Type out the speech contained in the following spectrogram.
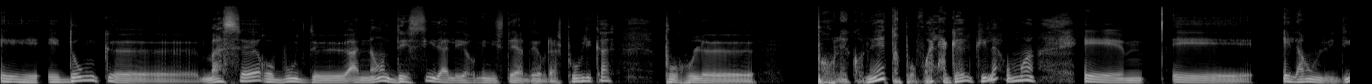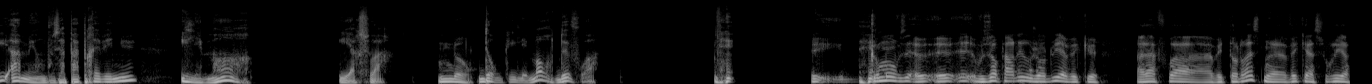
Et, et donc, euh, ma sœur, au bout d'un an, décide d'aller au ministère des Obras Públicas pour le, pour le connaître, pour voir la gueule qu'il a au moins. Et, et, et là, on lui dit Ah, mais on ne vous a pas prévenu, il est mort hier soir. Non. Donc, il est mort deux fois. Comment vous, euh, euh, vous en parlez aujourd'hui avec à la fois avec tendresse, mais avec un sourire.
